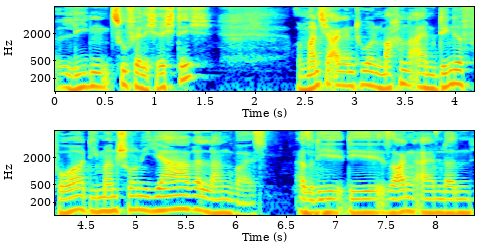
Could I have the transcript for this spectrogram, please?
liegen zufällig richtig. Und manche Agenturen machen einem Dinge vor, die man schon jahrelang weiß. Also die, die sagen einem dann,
